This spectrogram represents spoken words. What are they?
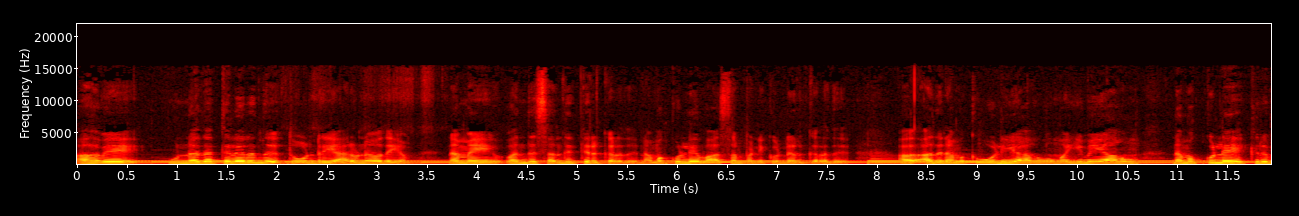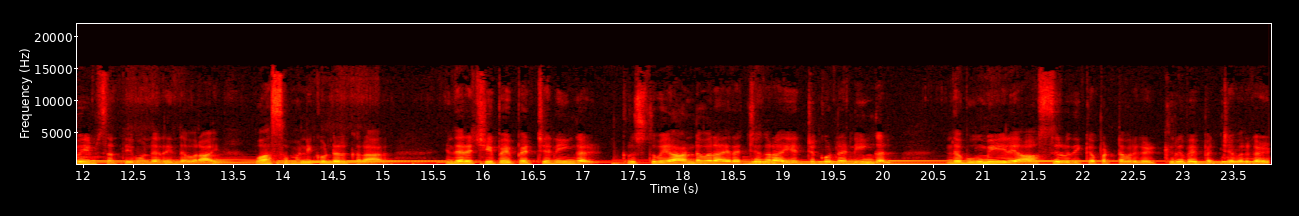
ஆகவே உன்னதத்திலிருந்து தோன்றிய அருணோதயம் நம்மை வந்து சந்தித்திருக்கிறது. நமக்குள்ளே வாசம் பண்ணி கொண்டு இருக்கிறது அது நமக்கு ஒளியாகவும் மகிமையாகவும் நமக்குள்ளே கிருபையும் சத்தியமும் நிறைந்தவராய் வாசம் பண்ணி கொண்டிருக்கிறார். இந்த ரட்சிப்பை பெற்ற நீங்கள் கிறிஸ்துவை ஆண்டவராய் இரட்சகராய் ஏற்றுக்கொண்ட நீங்கள் இந்த பூமியிலே ஆசிர்வதிக்கப்பட்டவர்கள் கிருபை பெற்றவர்கள்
